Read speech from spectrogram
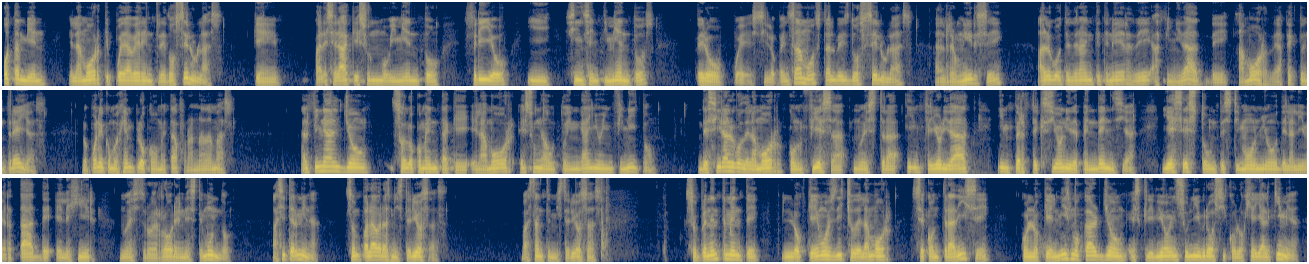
o también el amor que puede haber entre dos células, que parecerá que es un movimiento frío y sin sentimientos, pero pues si lo pensamos, tal vez dos células, al reunirse, algo tendrán que tener de afinidad, de amor, de afecto entre ellas. Lo pone como ejemplo, como metáfora, nada más. Al final, John solo comenta que el amor es un autoengaño infinito. Decir algo del amor confiesa nuestra inferioridad, imperfección y dependencia, y es esto un testimonio de la libertad de elegir nuestro error en este mundo. Así termina. Son palabras misteriosas, bastante misteriosas. Sorprendentemente, lo que hemos dicho del amor se contradice con lo que el mismo Carl Jung escribió en su libro Psicología y Alquimia,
